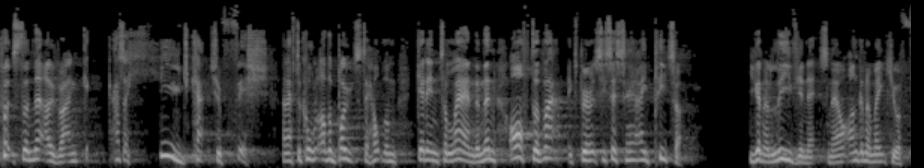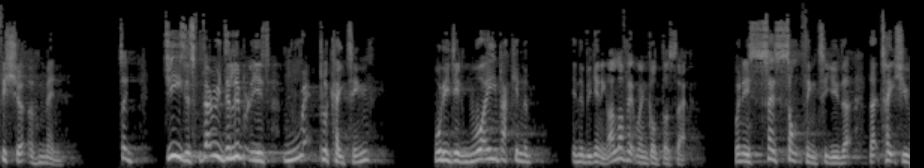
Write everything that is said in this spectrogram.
puts the net over, and has a huge catch of fish and have to call other boats to help them get into land. And then after that experience, he says, Hey, Peter, you're going to leave your nets now. I'm going to make you a fisher of men. So Jesus very deliberately is replicating what he did way back in the, in the beginning. I love it when God does that. When he says something to you that, that takes you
